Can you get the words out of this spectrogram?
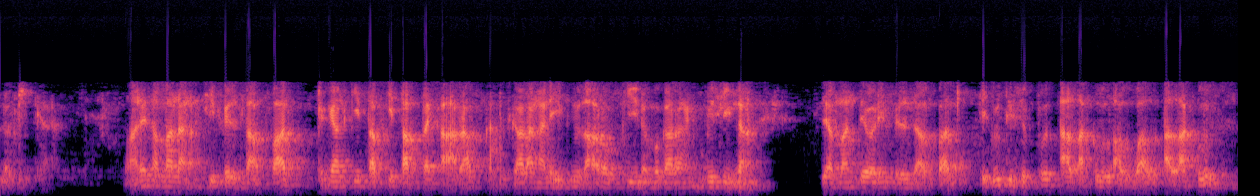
logika. Mana sama ngaji filsafat dengan kitab-kitab teks Arab. Sekarang ada Ibnu Arabi, nama sekarang Ibnu Sina. Zaman teori filsafat itu disebut al-aklul awal, al-aklul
